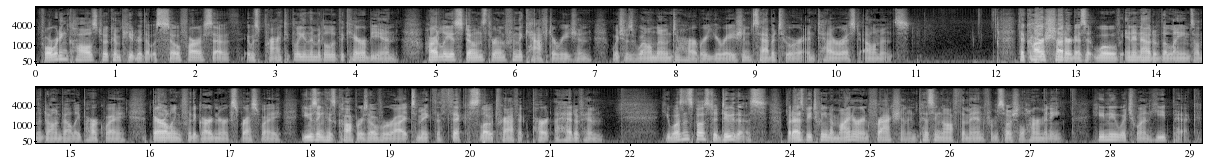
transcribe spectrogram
Forwarding calls to a computer that was so far south, it was practically in the middle of the Caribbean, hardly a stone's throw from the CAFTA region, which was well known to harbor Eurasian saboteur and terrorist elements. The car shuddered as it wove in and out of the lanes on the Don Valley Parkway, barreling for the Gardiner Expressway, using his copper's override to make the thick, slow traffic part ahead of him. He wasn't supposed to do this, but as between a minor infraction and pissing off the man from Social Harmony, he knew which one he'd pick.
